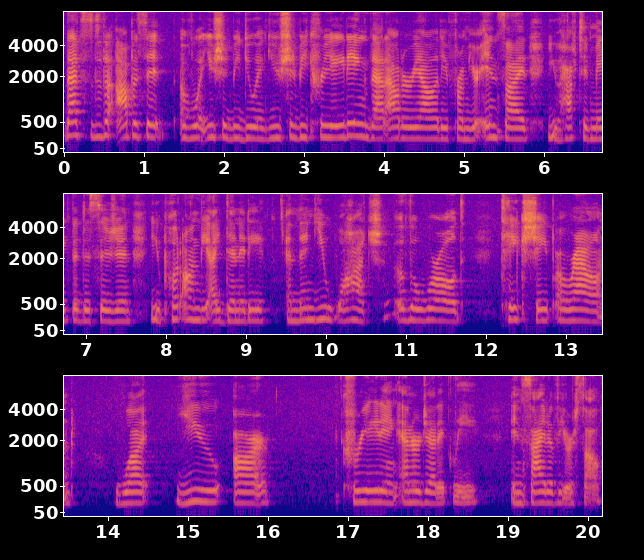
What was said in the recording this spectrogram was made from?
that's the opposite of what you should be doing. You should be creating that outer reality from your inside. You have to make the decision, you put on the identity, and then you watch the world take shape around what you are creating energetically inside of yourself.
